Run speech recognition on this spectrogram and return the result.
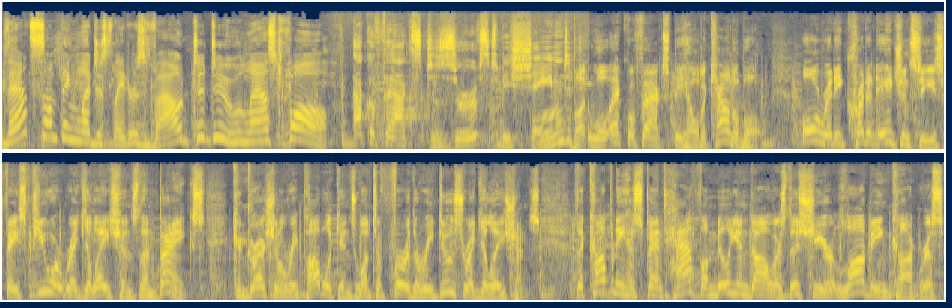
That's something legislators vowed to do last fall. Equifax deserves to be shamed. But will Equifax be held accountable? Already, credit agencies face fewer regulations than banks. Congressional Republicans want to further reduce regulations. The company has spent half a million dollars this year lobbying Congress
